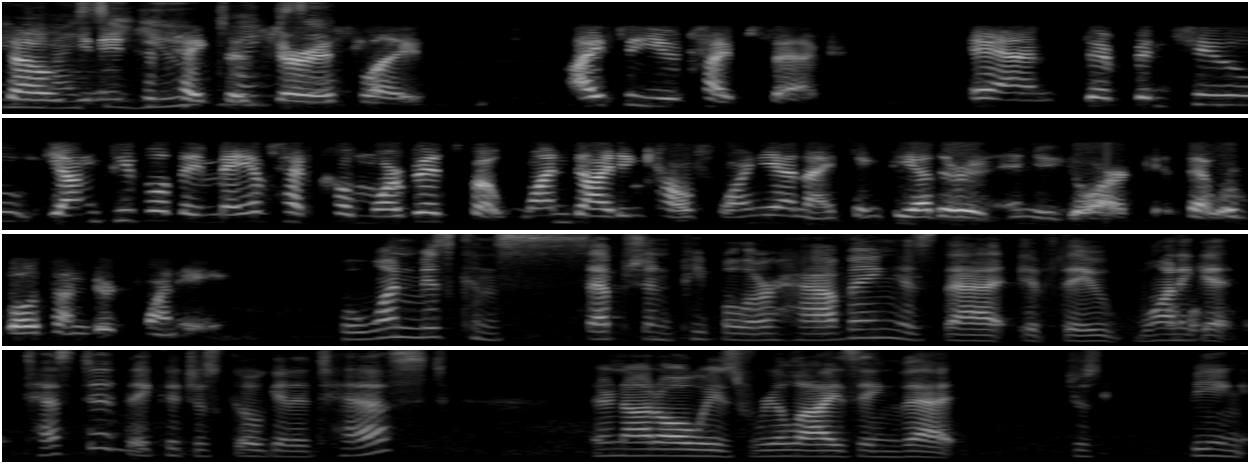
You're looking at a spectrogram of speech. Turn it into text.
So you need to take this type sick? seriously. ICU type sick. And there have been two young people. They may have had comorbids, but one died in California, and I think the other in New York, that were both under 20. Well, one misconception people are having is that if they want to oh. get tested, they could just go get a test. They're not always realizing that just being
